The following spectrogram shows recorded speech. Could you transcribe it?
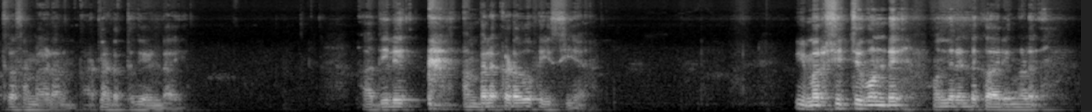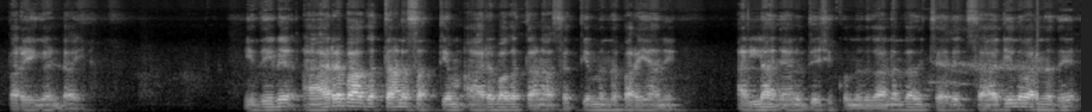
പത്രസമ്മേളനം നടത്തുകയുണ്ടായി. അതിൽ അമ്പലക്കടവ് ഫേസ് ചെയ്യാൻ. വിമർശിച്ചുകൊണ്ട് ഒന്ന് രണ്ട് കാര്യങ്ങൾ പറയുകയുണ്ടായി. ഇതിൽ ആരെ ഭാഗത്താണ് സത്യം ആരെ ഭാഗത്താണ് അസത്യം എന്ന് പറയാൻ അല്ല ഞാൻ ഉദ്ദേശിക്കുന്നത്. കാരണം എന്താണെന്ന് വെച്ചാൽ സാജി എന്ന് പറയുന്നത്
